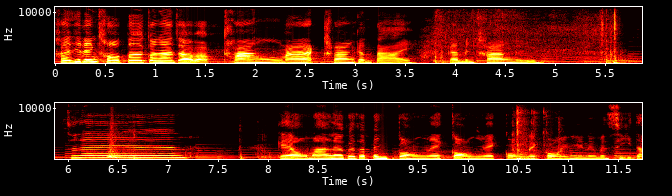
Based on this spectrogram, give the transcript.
ใครที่เล่นเคาน์เตอร์ก็น่าจะแบบคลั่งมาก คลั่งกันตายกันเป็นข้างหนึ่งจะเดนแกะออกมาแล้วก็จะเป็นกล่องในกล่องในกล่องในกล่องอีกทีนึงเป็นสีด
